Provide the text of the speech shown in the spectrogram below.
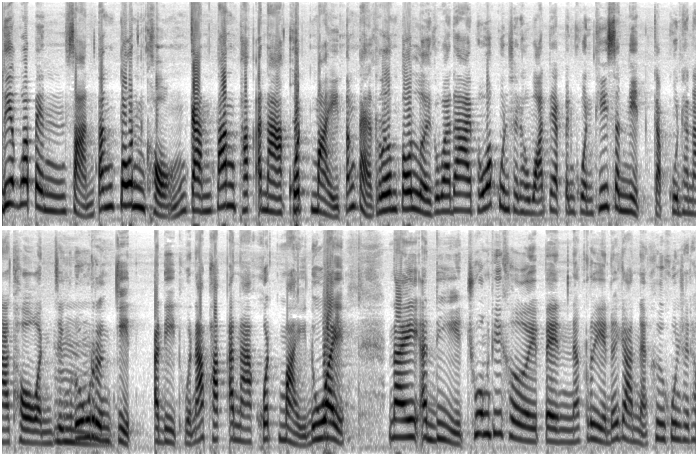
เรียกว่าเป็นสารตั้งต้นของการตั้งพรรคอนาคตใหม่ ตั้งแต่เริ่มต้นเลยก็ว่าได้ เพราะว่าคุณชัยธวัฒน์เนี่ยเป็นคนที่สนิทกับคุณธนาธรจึงรุ่งเรืองกิจ อดีตหัวหน้าพักอนาคตใหม่ด้วย ในอดีตช่วงที่เคยเป็นนักเรียนด้วยกันเนี่ยคือคุณชัยธ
